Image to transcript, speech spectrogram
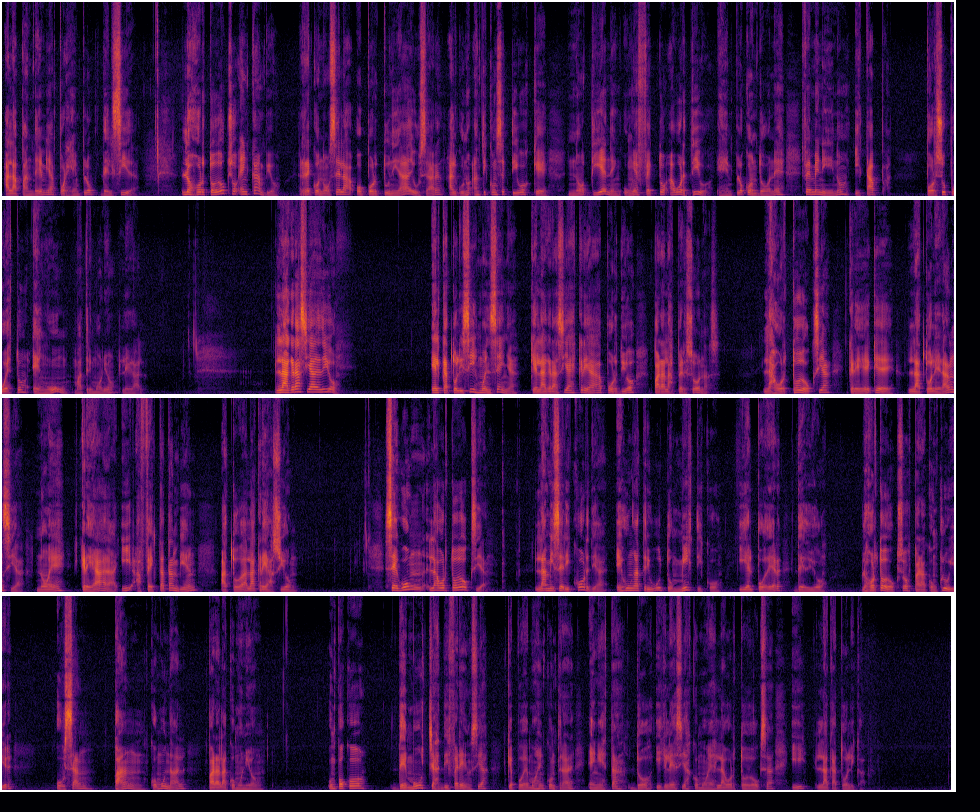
a la pandemia, por ejemplo, del SIDA. Los ortodoxos, en cambio, reconocen la oportunidad de usar algunos anticonceptivos que no tienen un efecto abortivo, ejemplo, condones femeninos y tapa, por supuesto, en un matrimonio legal. La gracia de Dios. El catolicismo enseña que la gracia es creada por Dios para las personas. La ortodoxia cree que la tolerancia no es creada y afecta también a toda la creación. Según la ortodoxia, la misericordia es un atributo místico y el poder de Dios. Los ortodoxos, para concluir, usan pan comunal para la comunión. Un poco de muchas diferencias que podemos encontrar en estas dos iglesias como es la ortodoxa y la católica.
